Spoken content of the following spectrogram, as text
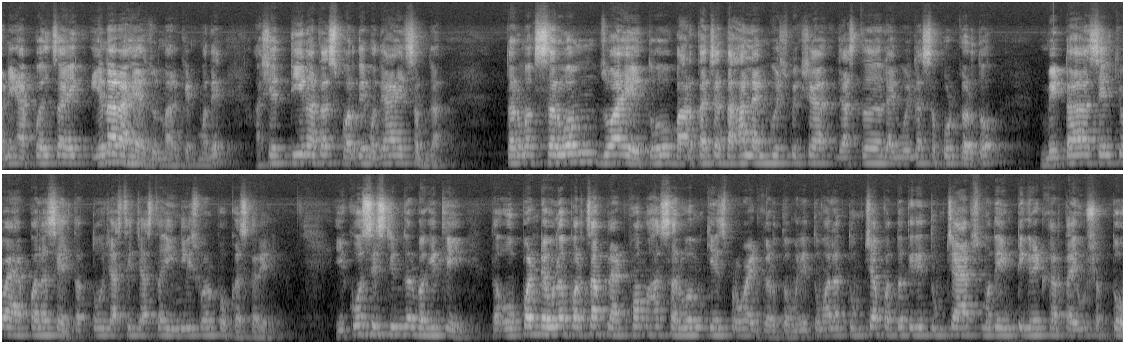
आणि ॲपलचा एक येणार आहे अजून मार्केटमध्ये असे तीन आता स्पर्धेमध्ये आहेत समजा. तर मग सर्वम जो आहे तो भारताच्या दहा लँग्वेजपेक्षा जास्त लँग्वेजला सपोर्ट करतो. मेटा असेल किंवा ॲपल असेल तर तो जास्तीत जास्त इंग्लिशवर फोकस करेल. इकोसिस्टीम जर बघितली तर ओपन डेव्हलपरचा प्लॅटफॉर्म हा सर्वम केस प्रोव्हाइड करतो. म्हणजे तुम्हाला तुमच्या पद्धतीने तुमच्या ॲप्समध्ये इंटिग्रेट करता येऊ शकतो.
